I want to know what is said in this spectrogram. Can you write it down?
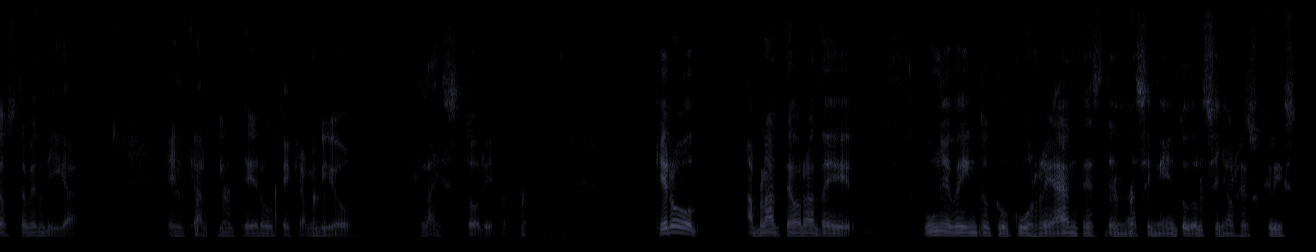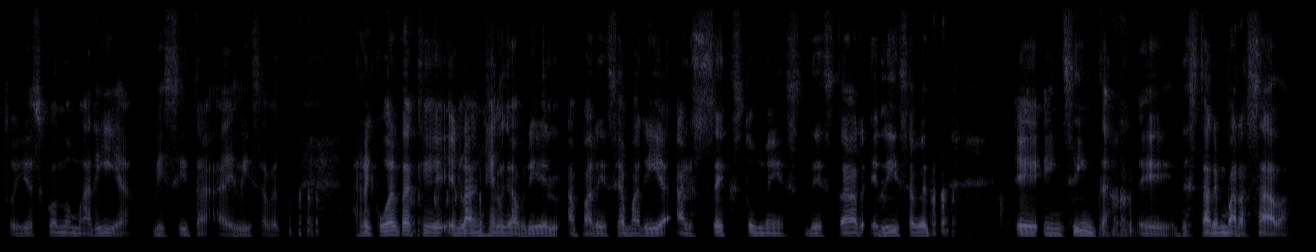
Dios te bendiga, el carpintero que cambió la historia. Quiero hablarte ahora de un evento que ocurre antes del nacimiento del Señor Jesucristo y es cuando María visita a Elizabeth. Recuerda que el ángel Gabriel aparece a María al sexto mes de estar Elizabeth eh, encinta, eh, de estar embarazada.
